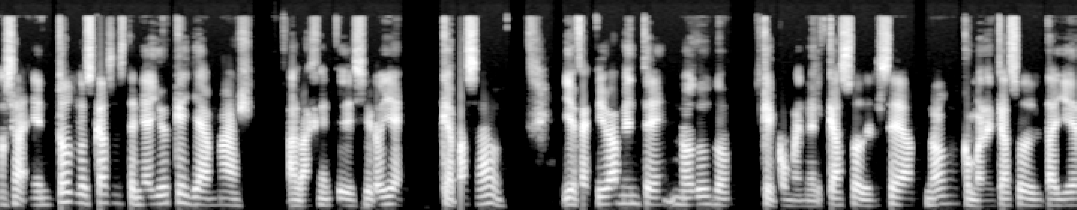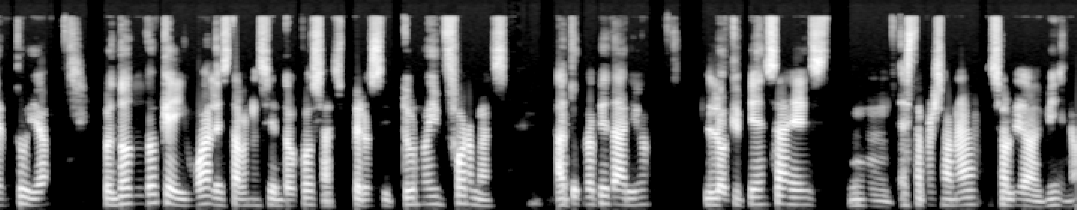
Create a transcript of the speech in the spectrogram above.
o sea, en todos los casos tenía yo que llamar a la gente y decir, oye, ¿qué ha pasado? Y efectivamente, no dudo que como en el caso del SEAT, ¿no? Como en el caso del taller tuyo, pues no dudo que igual estaban haciendo cosas, pero si tú no informas a tu propietario, lo que piensa es, mm, esta persona se ha olvidado de mí, ¿no?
